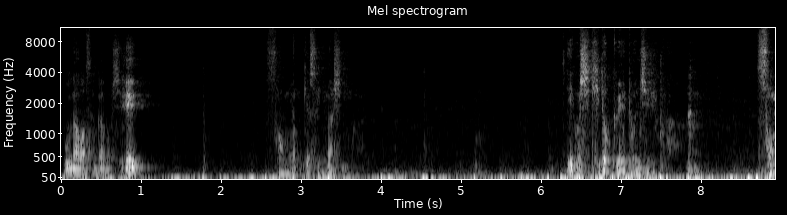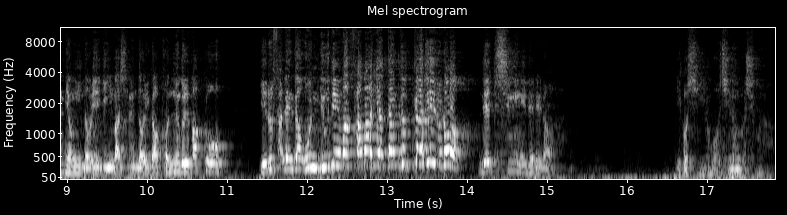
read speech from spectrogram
문화와 상관없이 성령께서 임하시는구나. 이것이 기독교의 본질이구나. 성령이 너에게 임하시면 너희가 권능을 받고 예루살렘과 온 유대와 사마리아 땅 끝까지 이르러 내 증인이 되리라. 이것이 이루어지는 것이구나.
